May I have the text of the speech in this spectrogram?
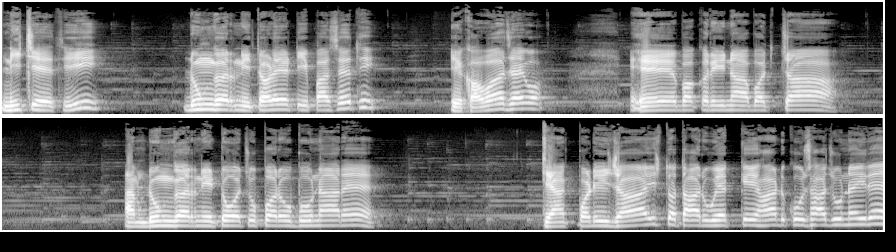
નીચેથી ડુંગરની તળેટી પાસેથી એક અવાજ આવ્યો એ બકરીના બચ્ચા, આમ ડુંગરની ટોચ ઉપર ઊભું ના રે. ક્યાંક પડી જાઈશ તો તારું એક હાડકું સાજું નહીં રે.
